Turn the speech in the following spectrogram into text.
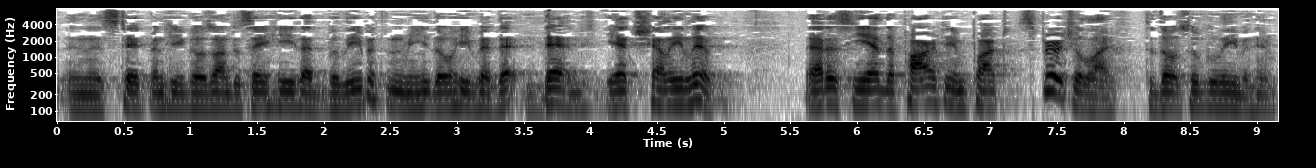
In his statement, he goes on to say, He that believeth in me, though he were de- dead, yet shall he live. That is, he had the power to impart spiritual life to those who believe in him,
